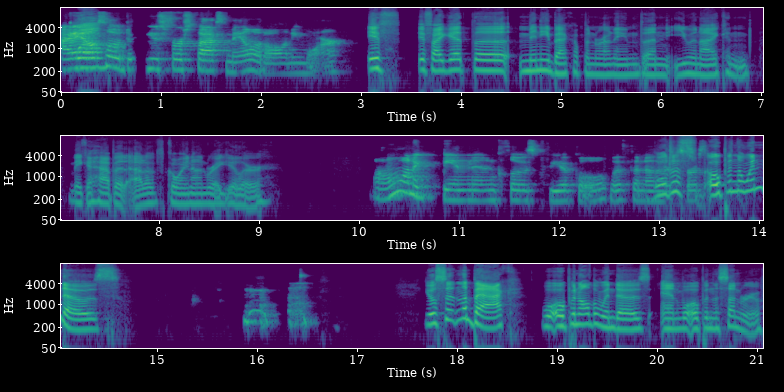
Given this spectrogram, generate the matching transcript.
I Well- also don't use first class mail at all anymore. if if I get the mini back up and running, then you and I can make a habit out of going on regular. I don't want to be in an enclosed vehicle with another we'll just person. open the windows. You'll sit in the back. We'll open all the windows and we'll open the sunroof.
